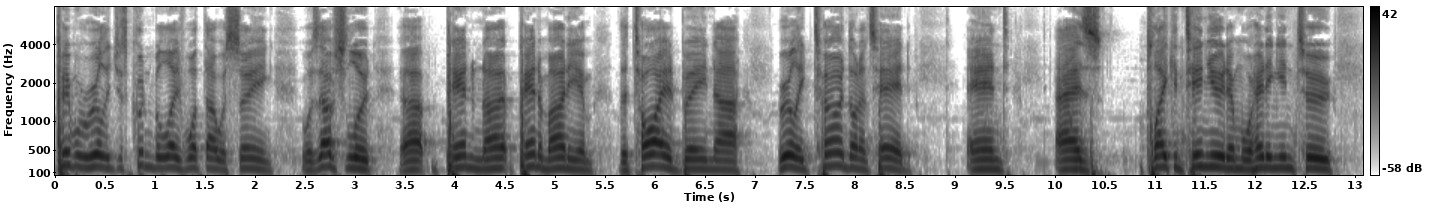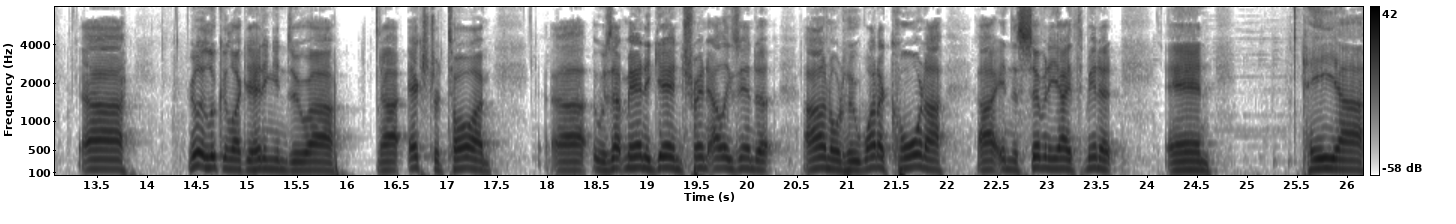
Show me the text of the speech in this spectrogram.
people really just couldn't believe what they were seeing. It was absolute uh, pandemonium. The tie had been uh, really turned on its head, and as play continued and we're heading into uh, really looking like you're heading into uh, uh, extra time. Uh, it was that man again, Trent Alexander Arnold, who won a corner uh, in the 78th minute, and he uh,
